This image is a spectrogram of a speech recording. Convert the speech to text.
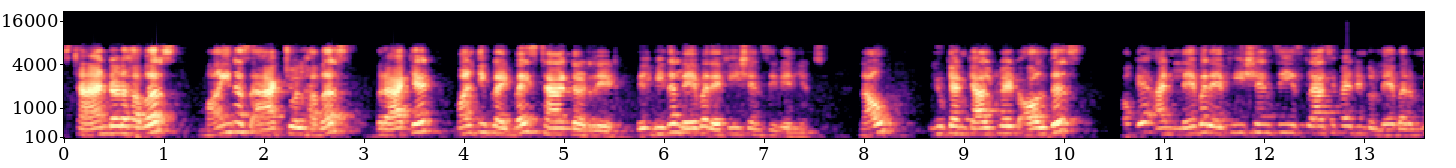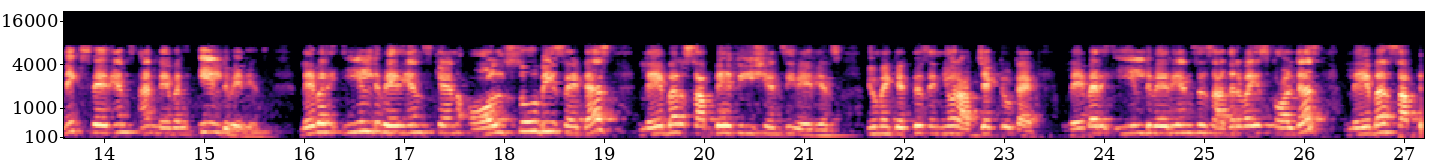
standard hours minus actual hours bracket multiplied by standard rate will be the labor efficiency variance. Now you can calculate all this okay? And labor efficiency is classified into labor mix variance and labor yield variance labor yield variance can also be said as labor sub efficiency variance. You may get this in your objective type. Labor yield variance is otherwise called as labor sub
